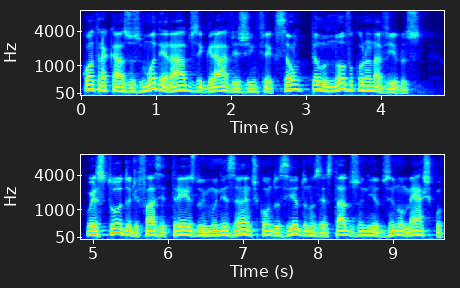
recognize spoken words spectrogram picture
contra casos moderados e graves de infecção pelo novo coronavírus. O estudo de fase 3 do imunizante, conduzido nos Estados Unidos e no México,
